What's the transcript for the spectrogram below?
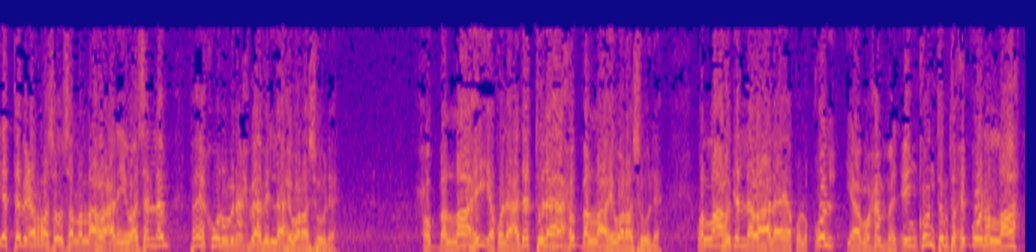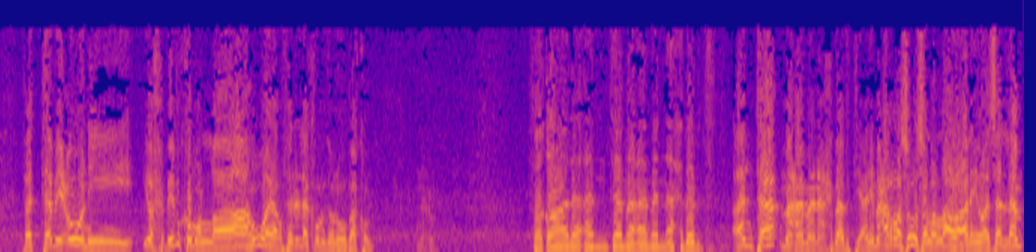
يتبع الرسول صلى الله عليه وسلم فيكون من أحباب الله ورسوله. حب الله يقول أعددت لها حب الله ورسوله. والله جل وعلا يقول قل يا محمد إن كنتم تحبون الله فاتبعوني يحببكم الله ويغفر لكم ذنوبكم. نعم. فقال أنت مع من أحببت؟ أنت مع من أحببت يعني مع الرسول صلى الله عليه وسلم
